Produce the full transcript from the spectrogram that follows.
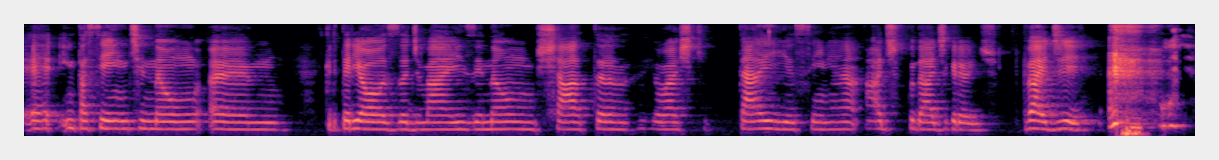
é, impaciente, não é, criteriosa demais e não chata. Eu acho que tá aí, assim, a, a dificuldade grande. Vai, Di!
